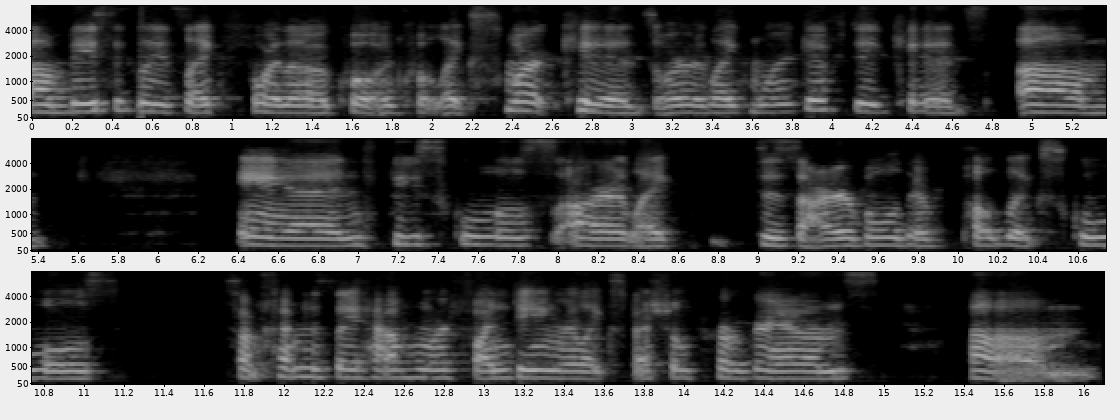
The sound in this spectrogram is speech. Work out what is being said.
um, basically it's like for the quote unquote like smart kids or like more gifted kids um, and these schools are like desirable. They're public schools. Sometimes they have more funding or like special programs um,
